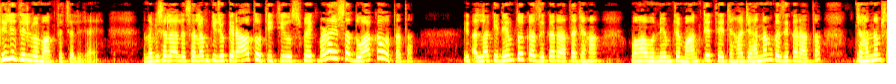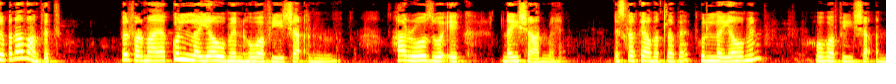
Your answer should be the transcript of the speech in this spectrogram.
دل ہی دل میں مانگتے چلے جائے نبی صلی اللہ علیہ وسلم کی جو کراط ہوتی تھی، اس میں ایک بڑا حصہ دعا کا ہوتا تھا۔ اللہ کی نعمتوں کا ذکر آتا جہاں، وہاں وہ نعمتیں مانگتے تھے، جہاں جہنم کا ذکر آتا، جہنم سے پناہ مانگتے تھے۔ پھر فرمایا، کل یومن ہو شان ہر روز وہ ایک نئی شان میں ہے۔ اس کا کیا مطلب ہے؟ کل یومن ہو وفی شان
